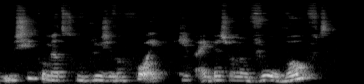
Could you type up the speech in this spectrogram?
misschien kom je tot de conclusie van, goh, ik heb eigenlijk best wel een vol hoofd.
